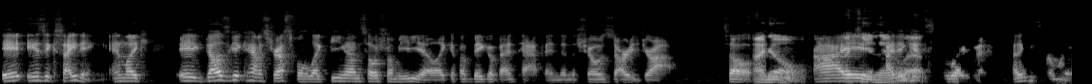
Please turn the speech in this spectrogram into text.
it is exciting and like it does get kind of stressful, like being on social media, like if a big event happened and the show's already dropped. So I know. I I can't I, think that. it's the right way. I think it's the right. way.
